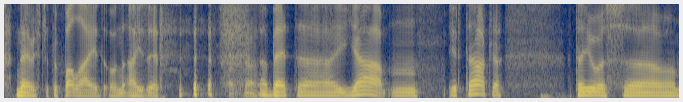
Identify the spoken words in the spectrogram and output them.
Nevis, ka tu palaidi un aiziet. Bet, uh, jā, mm, ir tā, ka tajos. Uh,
